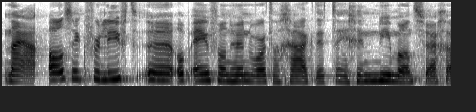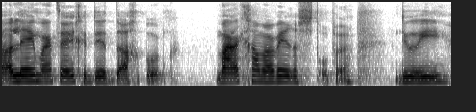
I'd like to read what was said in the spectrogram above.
Nou ja, als ik verliefd uh, op een van hun word, dan ga ik dit tegen niemand zeggen. Alleen maar tegen dit dagboek. Maar ik ga maar weer eens stoppen. Doei.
